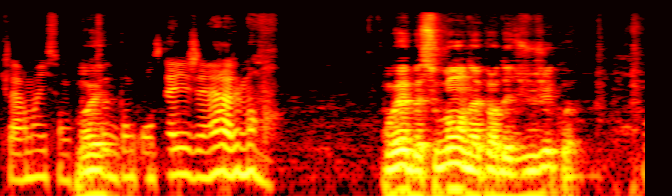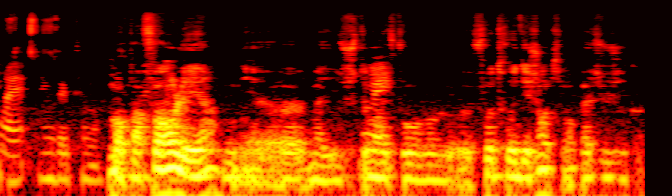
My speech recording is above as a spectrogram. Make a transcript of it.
clairement, ils sont plutôt de bons conseils généralement. Ouais, bah souvent, on a peur d'être jugé, quoi. Ouais, exactement. Bon, parfois on l'est, hein, euh, mais, justement, il faut, faut, trouver des gens qui vont pas juger. Quoi.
